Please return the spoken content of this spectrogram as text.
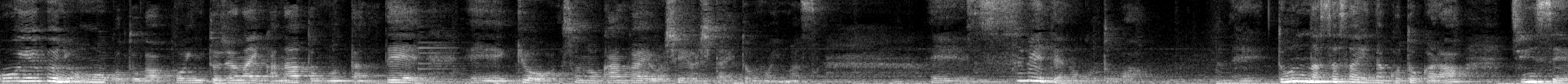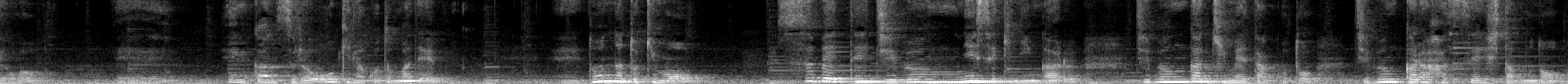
こういうふうに思うことがポイントじゃないかなと思ったので、えー、今日その考えをシェアしたいと思います、えー、全てのことは、えー、どんな些細なことから人生を、えー、変換する大きなことまで、え、どんな時も全て自分に責任がある。自分が決めたこと自分から発生したもの。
